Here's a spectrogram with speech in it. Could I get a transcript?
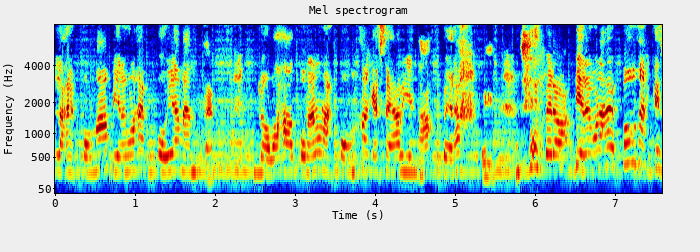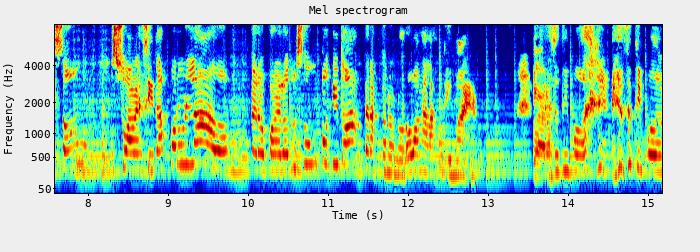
Las esponjas vienen unas, obviamente, no vas a poner una esponja que sea bien áspera, pero vienen unas esponjas que son suavecitas por un lado, pero por el otro son un poquito ásperas, pero no lo van a lastimar. Claro. Ese tipo de, ese tipo de.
